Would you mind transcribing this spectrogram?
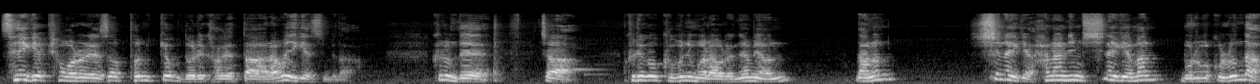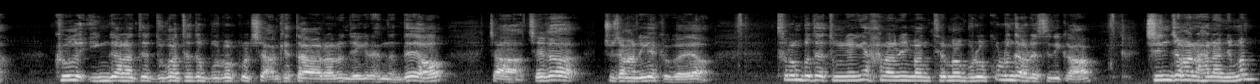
세계 평화를 위해서 본격 노력하겠다라고 얘기했습니다. 그런데 자 그리고 그분이 뭐라 그랬냐면 나는 신에게 하나님 신에게만 무릎을 꿇는다. 그 인간한테 누구한테도 무릎을 꿇지 않겠다라는 얘기를 했는데요. 자 제가 주장하는 게 그거예요. 트럼프 대통령이 하나님한테만 무릎 꿇는다 그랬으니까 진정한 하나님은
